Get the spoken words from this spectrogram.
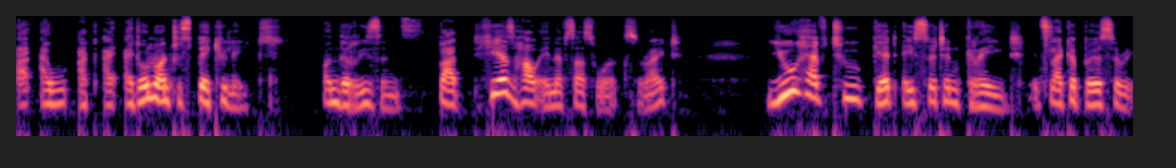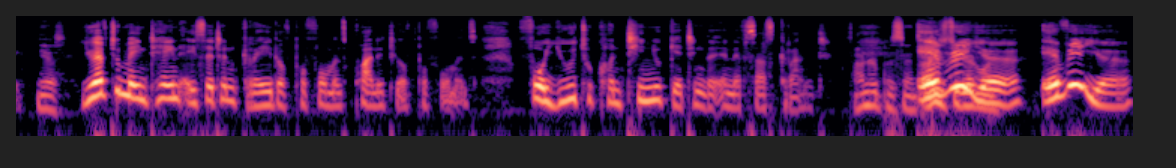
I, I, I, I don't want to speculate on the reasons, but here's how NSFAS works, right? You have to get a certain grade. It's like a bursary. Yes. You have to maintain a certain grade of performance, quality of performance, for you to continue getting the NSFAS grant. 100%. Every year, every year,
